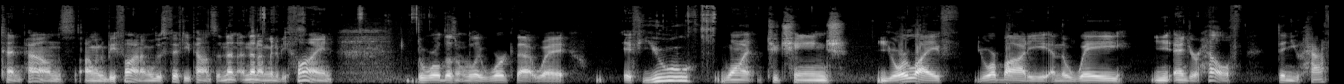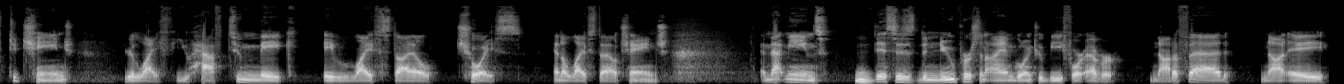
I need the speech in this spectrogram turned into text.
10 pounds. I'm going to be fine. I'm going to lose 50 pounds, and then and then I'm going to be fine. The world doesn't really work that way. If you want to change your life, your body, and the way you, and your health, then you have to change your life. You have to make a lifestyle choice and a lifestyle change. And that means this is the new person I am going to be forever. Not a fad, not a,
